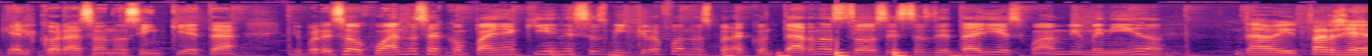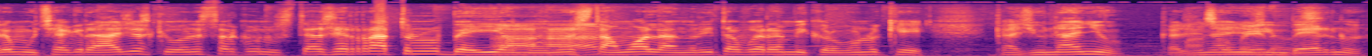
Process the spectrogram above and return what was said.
que el corazón nos inquieta. Y por eso Juan nos acompaña aquí en estos micrófonos para contarnos todos estos detalles. Juan, bienvenido. David Parcero, muchas gracias, qué bueno estar con usted. Hace rato nos veíamos, ¿no? estamos hablando ahorita fuera del micrófono que casi un año, casi un año sin vernos.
